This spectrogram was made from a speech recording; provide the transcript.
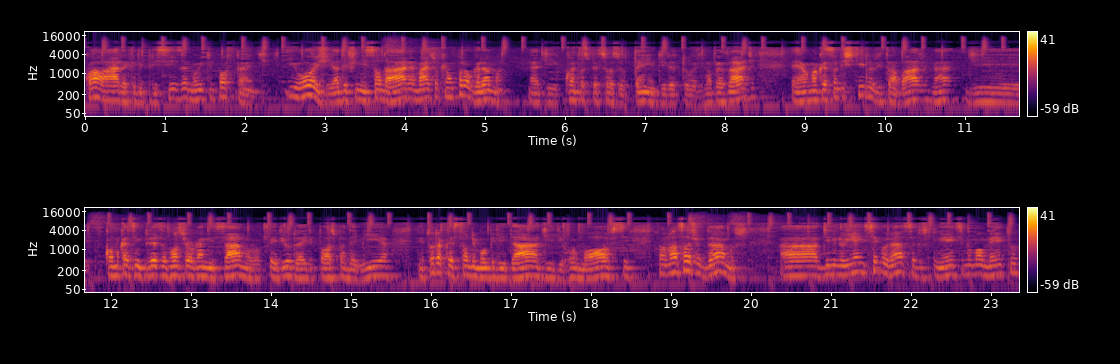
qual área que ele precisa é muito importante. E hoje, a definição da área é mais do que um programa né, de quantas pessoas eu tenho, diretores. Na verdade, é uma questão de estilo de trabalho, né, de como que as empresas vão se organizar no período aí de pós-pandemia, tem toda a questão de mobilidade, de home office. Então, nós ajudamos a diminuir a insegurança dos clientes no momento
